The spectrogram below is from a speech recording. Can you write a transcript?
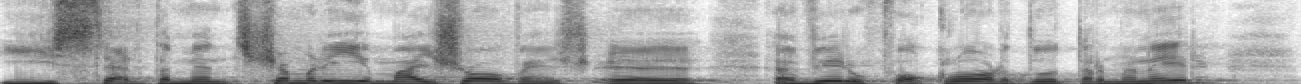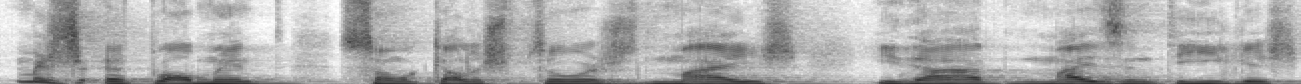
e isso certamente chamaria mais jovens uh, a ver o folclore de outra maneira, mas atualmente são aquelas pessoas de mais idade, mais antigas,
